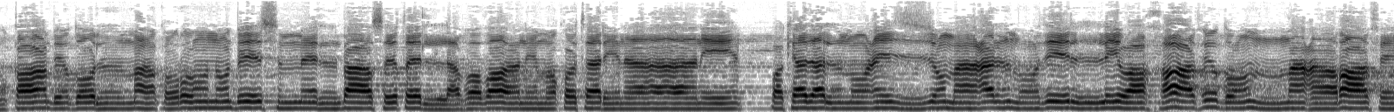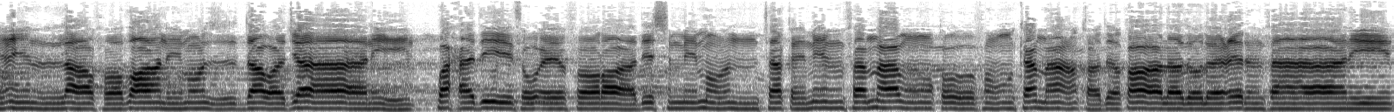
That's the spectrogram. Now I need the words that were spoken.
القابض المقرون باسم الباسط اللفظان مقترنان. وكذا المعز مع المذل وخافض مع رافع لفظان مزدوجان وحديث إفراد اسم منتقم فموقوف كما قد قال ذو العرفان.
